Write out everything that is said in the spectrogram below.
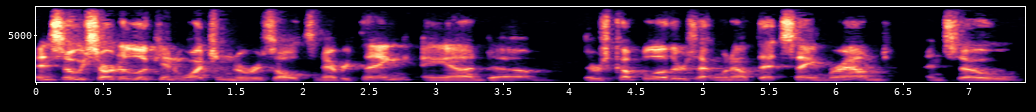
and so we started looking, watching the results and everything, and um, there was a couple others that went out that same round, and so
